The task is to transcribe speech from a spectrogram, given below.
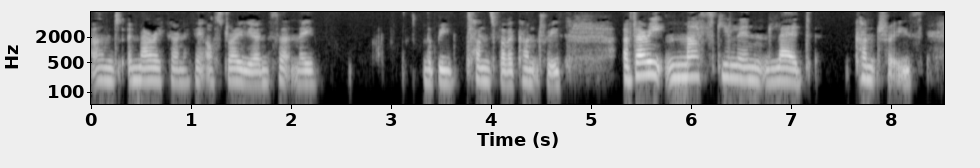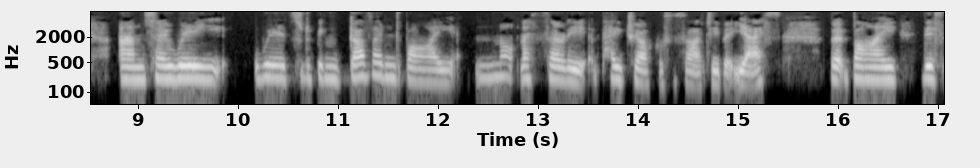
and America and I think Australia and certainly there'll be tons of other countries are very masculine led countries, and so we we're sort of being governed by not necessarily a patriarchal society, but yes, but by this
